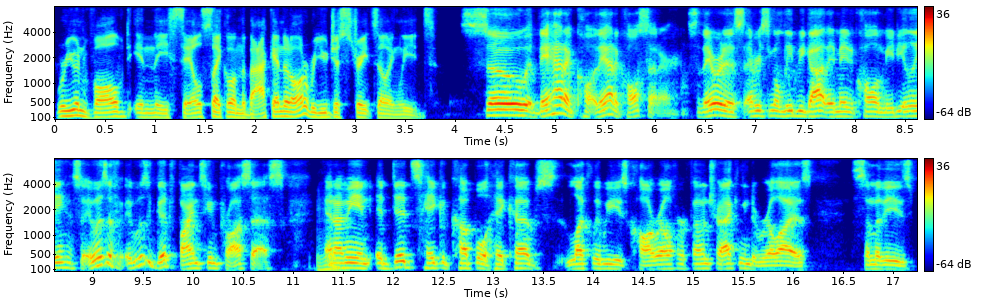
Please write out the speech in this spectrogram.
were you involved in the sales cycle on the back end at all, or were you just straight selling leads? So they had a call. They had a call center. So they were just every single lead we got, they made a call immediately. So it was a it was a good fine tuned process. Mm-hmm. And I mean, it did take a couple hiccups. Luckily, we used CallRail for phone tracking to realize some of these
